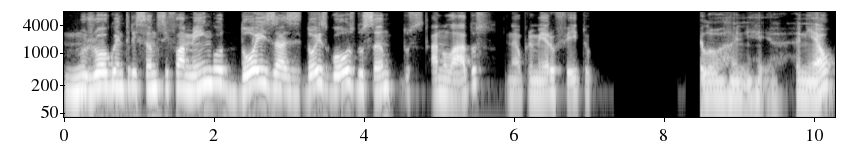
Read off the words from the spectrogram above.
No jogo entre Santos e Flamengo, dois, as, dois gols do Santos anulados, né, o primeiro feito pelo Raniel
